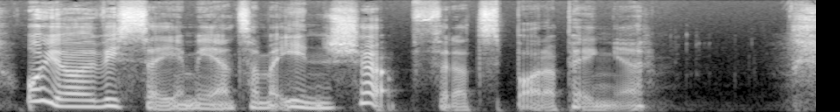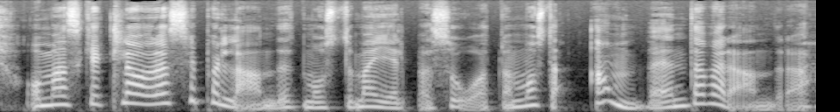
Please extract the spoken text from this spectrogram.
och gör vissa gemensamma inköp för att spara pengar. Om man ska klara sig på landet måste man hjälpas åt. Man måste använda varandra.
